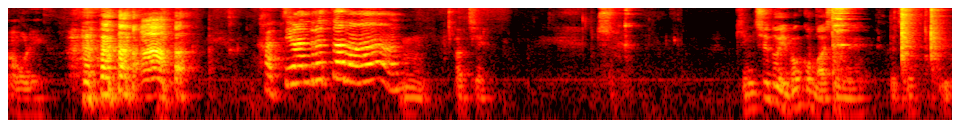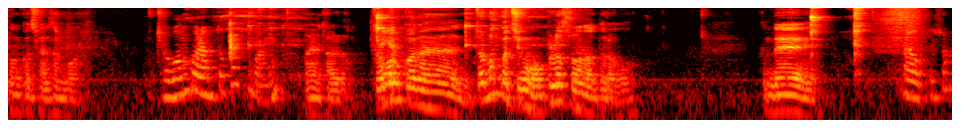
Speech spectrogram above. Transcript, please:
아 우리. 같이 만들었잖아. 음 맞지. 김치도 이번 건 맛있네. 그치? 이번 거잘산 거 같아. 저번 거랑 똑같은 거 아니야? 아니 달라. 저번 거는 저번 거 지금 원 플러스 원 하더라고. 근데 나 없었어?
